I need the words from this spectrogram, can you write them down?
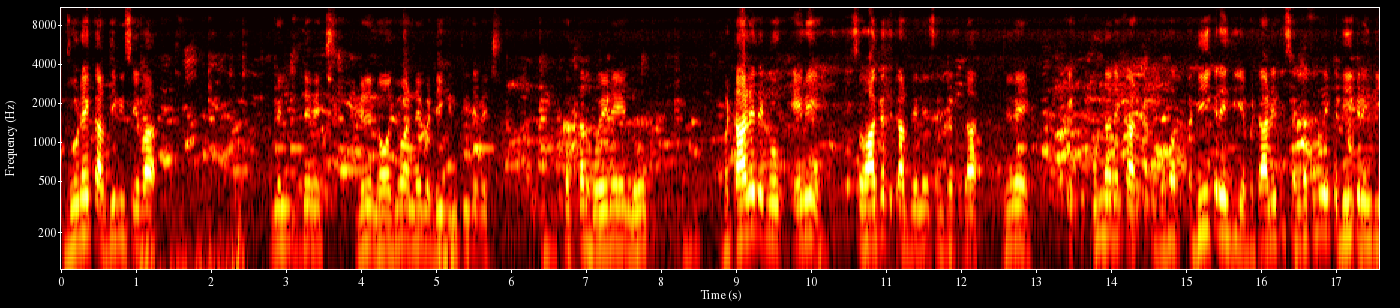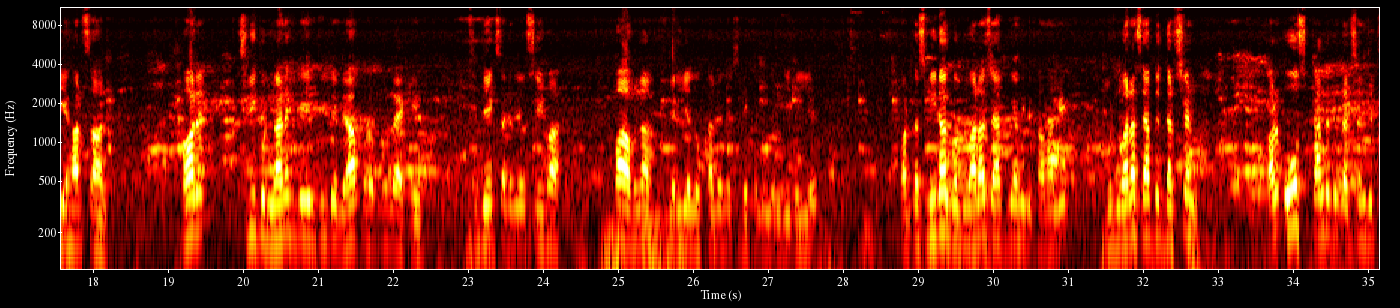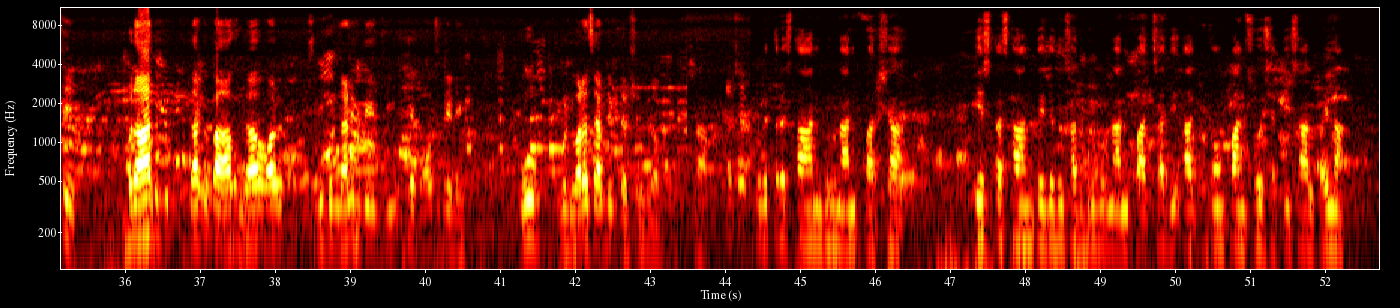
ਜੋੜੇ ਘਰ ਦੀ ਵੀ ਸੇਵਾ ਮਿਲ ਦੇ ਵਿੱਚ, ਜਿਹੜੇ ਨੌਜਵਾਨ ਨੇ ਵੱਡੀ ਗਿਣਤੀ ਦੇ ਵਿੱਚ ਇਕੱਤਰ ਹੋਏ ਨੇ, ਲੋਕ ਬਟਾਲੇ ਦੇ ਲੋਕ ਐਵੇਂ ਸਵਾਗਤ ਕਰਦੇ ਨੇ ਸੰਗਤ ਦਾ, ਜਿਵੇਂ ਇੱਕ ਉਹਨਾਂ ਦੇ ਘਰ ਇੱਕ ਬਹੁਤ ਅਡੀਕ ਰਹਿੰਦੀ ਹੈ। ਬਟਾਲੇ ਦੀ ਸੰਗਤ ਨੂੰ ਇੱਕ ਅਡੀਕ ਰਹਿੰਦੀ ਹੈ ਹਰ ਸਾਲ। ਔਰ ਸ੍ਰੀ ਗੁਰੂ ਨਾਨਕ ਦੇਵ ਜੀ ਦੇ ਵਿਆਹ ਪੁਰਬ ਨੂੰ ਲੈ ਕੇ ਤੁਸੀਂ ਦੇਖ ਸਕਦੇ ਹੋ ਸੇਵਾ ਭਾਵਨਾ ਜਿਹੜੀ ਹੈ ਲੋਕਾਂ ਦੇ ਵਿੱਚ ਦੇਖਣ ਨੂੰ ਮਿਲਦੀ ਗਈ ਹੈ। ਔਰ ਤਸਵੀਰਾਂ ਗੁਰਦੁਆਰਾ ਸਾਹਿਬ ਦੀਆਂ ਵੀ ਦਿਖਾਵਾਂਗੇ। ਗੁਰਦੁਆਰਾ ਸਾਹਿਬ ਦੇ ਦਰਸ਼ਨ ਔਰ ਉਸ ਕੰਧ ਦੇ ਦਰਸ਼ਨ ਜਿੱਥੇ ਬਰਾਤ ਦਾ ਢੁਕਾ ਹੁੰਦਾ ਔਰ ਸ੍ਰੀ ਗੁਰੂ ਨਾਨਕ ਦੇਵ ਜੀ ਉੱਥੇ ਪਹੁੰਚਦੇ ਨੇ, ਉਹ ਗੁਰਦੁਆਰਾ ਸਾਹਿਬ ਦੇ ਦਰਸ਼ਨ ਕਰਾਵਾਂਗੇ ਪਵਿੱਤਰ ਸਥਾਨ ਗੁਰੂ ਨਾਨਕ ਪਾਤਸ਼ਾਹ। ਇਸ ਅਸਥਾਨ ਤੇ ਜਦੋਂ ਸਤਿਗੁਰੂ ਗੁਰੂ ਨਾਨਕ ਪਾਤਸ਼ਾਹ ਜੀ ਅੱਜ ਤੋਂ 536 ਸਾਲ ਪਹਿਲਾਂ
